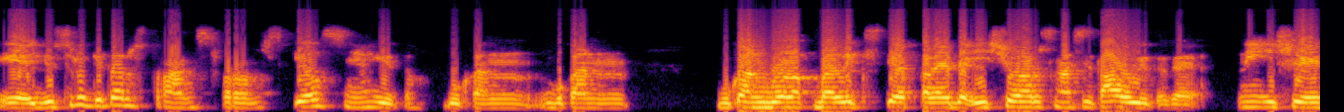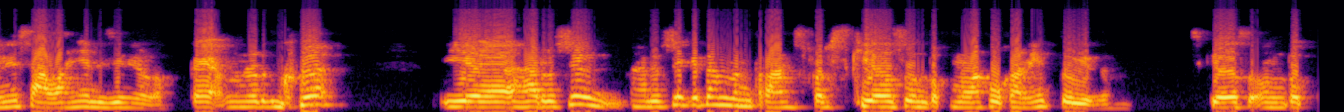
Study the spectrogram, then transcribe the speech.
ya justru kita harus transfer skillsnya gitu bukan bukan bukan bolak-balik setiap kali ada isu harus ngasih tahu gitu kayak nih isu ini salahnya di sini loh. Kayak menurut gue ya harusnya harusnya kita mentransfer skills untuk melakukan itu gitu. Skills untuk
